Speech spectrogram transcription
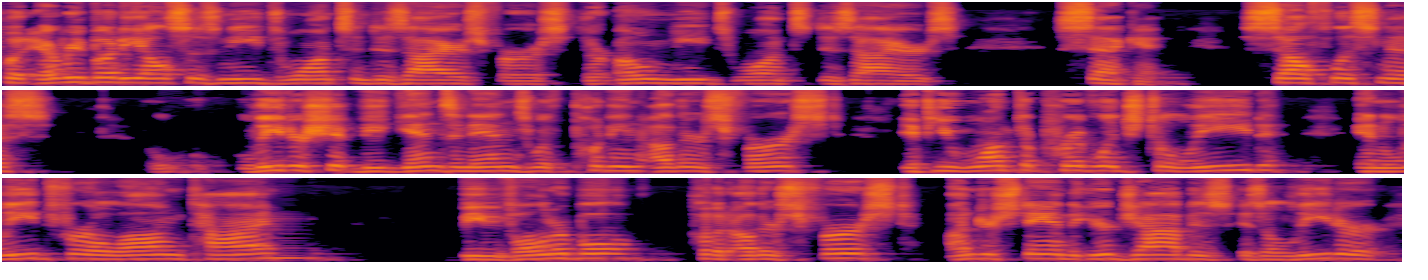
put everybody else's needs, wants, and desires first, their own needs, wants, desires second. Selflessness, leadership begins and ends with putting others first. If you want the privilege to lead, and lead for a long time, be vulnerable, put others first, understand that your job as, as a leader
